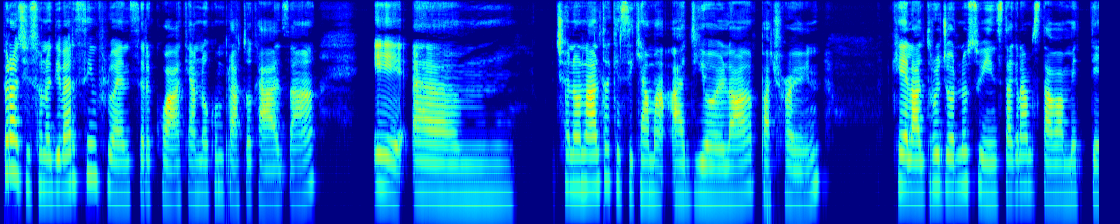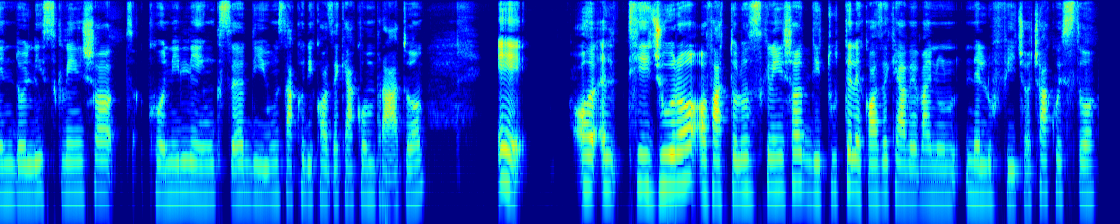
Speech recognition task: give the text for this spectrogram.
Però ci sono diversi influencer qua che hanno comprato casa e, uhm, ce n'è un'altra che si chiama Adiola Patron, che l'altro giorno su Instagram stava mettendo gli screenshot con i links di un sacco di cose che ha comprato e ho ehm, ti giuro, ho fatto lo screenshot di tutte le cose che aveva un nell'ufficio. C'ha questo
